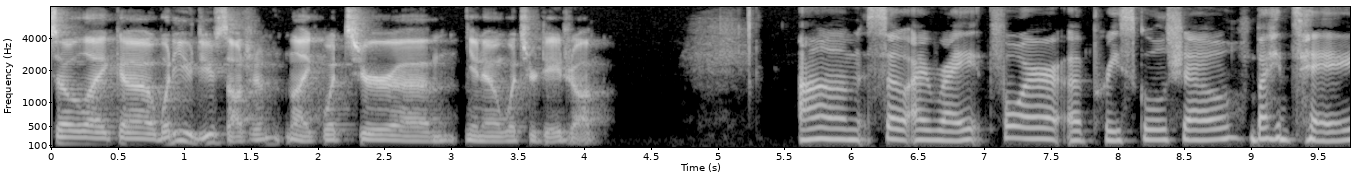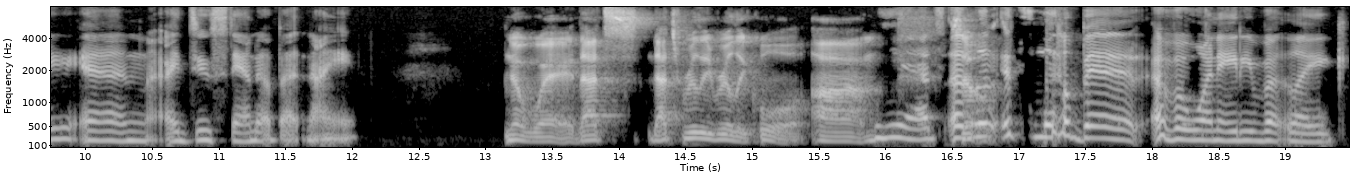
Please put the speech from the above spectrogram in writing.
So like uh what do you do, Sasha? Like what's your um, you know, what's your day job? Um, so I write for a preschool show by day and I do stand up at night. No way. That's that's really really cool. Um Yeah, it's a So- little, it's a little bit of a 180, but like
